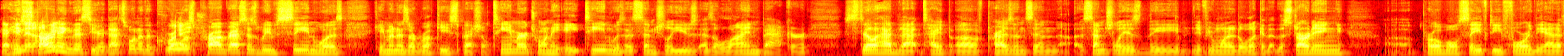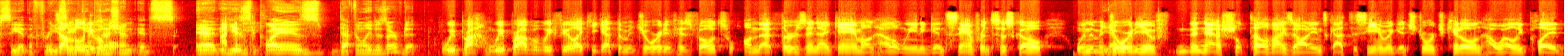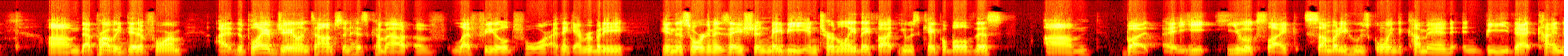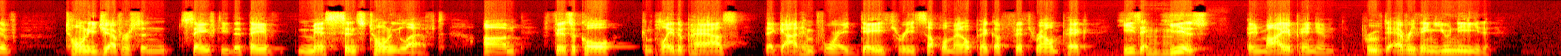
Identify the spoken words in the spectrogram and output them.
Yeah, he's starting I, this year. That's one of the coolest right. progresses we've seen. Was came in as a rookie special teamer. 2018 was essentially used as a linebacker. Still had that type of presence, and essentially is the if you wanted to look at that, the starting uh, Pro Bowl safety for the NFC at the free it's safety position. It's it, his play is definitely deserved it. We pro- we probably feel like he got the majority of his votes on that Thursday night game on Halloween against San Francisco, when the majority yep. of the national televised audience got to see him against George Kittle and how well he played. Um, that probably did it for him. I, the play of Jalen Thompson has come out of left field for I think everybody in this organization. Maybe internally they thought he was capable of this. Um, but uh, he he looks like somebody who's going to come in and be that kind of Tony Jefferson safety that they've missed since Tony left. Um, physical, can play the pass. They got him for a day three supplemental pick, a fifth round pick. He's a, mm-hmm. he is, in my opinion, proved everything you need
